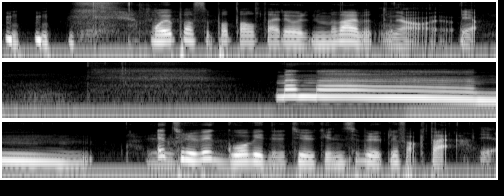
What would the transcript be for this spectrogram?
Må jo passe på at alt er i orden med deg, vet du. Ja, ja. Men ehm, Vi jeg tror vi går videre til ukens ubrukelige fakta, Ja.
